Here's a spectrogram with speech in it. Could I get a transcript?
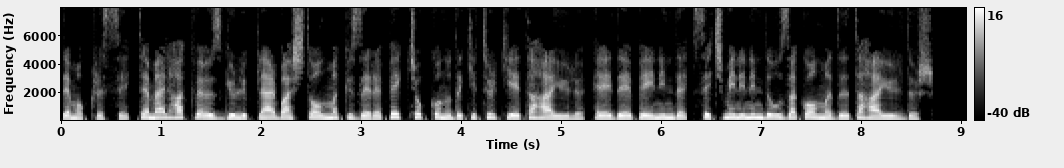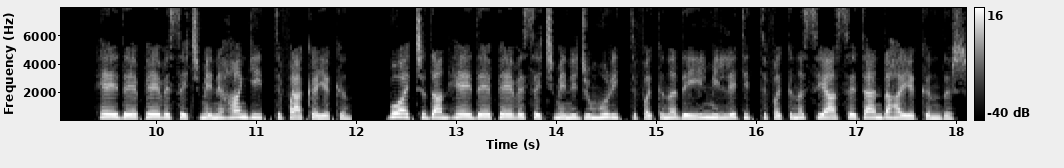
demokrasi, temel hak ve özgürlükler başta olmak üzere pek çok konudaki Türkiye tahayyülü, HDP'nin de, seçmeninin de uzak olmadığı tahayyüldür. HDP ve seçmeni hangi ittifaka yakın? Bu açıdan HDP ve seçmeni Cumhur İttifakı'na değil Millet İttifakı'na siyaseten daha yakındır.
